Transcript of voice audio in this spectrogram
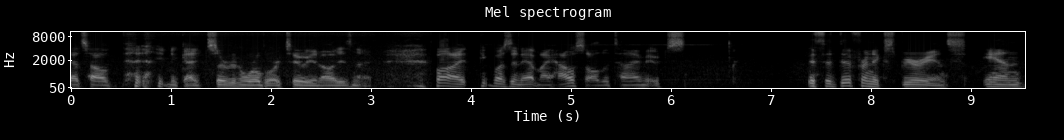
That's how the guy served in World War II, you know, isn't it? But he wasn't at my house all the time. It's it's a different experience, and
